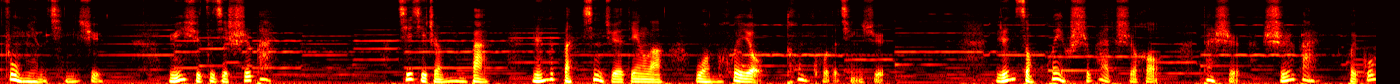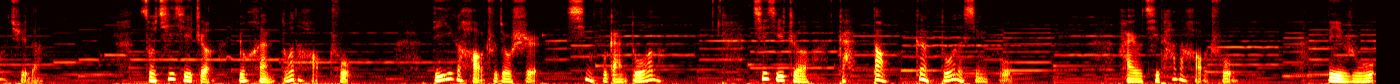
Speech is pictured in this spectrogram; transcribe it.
负面的情绪。允许自己失败。积极者明白，人的本性决定了我们会有痛苦的情绪。人总会有失败的时候，但是失败会过去的。做积极者有很多的好处。第一个好处就是幸福感多了，积极者感到更多的幸福。还有其他的好处，例如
